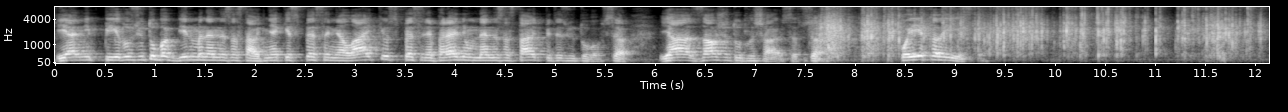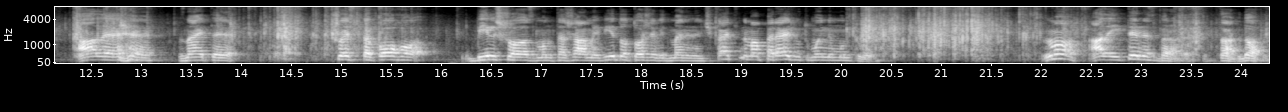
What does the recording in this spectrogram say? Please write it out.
Я не піду з Ютуба, він мене не заставить. Ніякі списання лайків, списання переглядів мене не заставить піти з Ютуба. Все. Я завжди тут лишаюся. Все. Поїхали їсти. Але, знаєте, щось такого більшого з монтажами відео теж від мене не чекайте, нема перегляду, тому і не монтую. Ну, але йти не збираюся. Так, добре.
